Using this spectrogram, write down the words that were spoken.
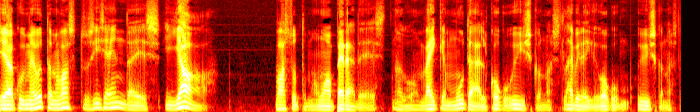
Ja kui me võtame vastutuse iseenda ees ja vastutame oma perede eest, nagu on väike mudel kogu ühiskonnast, läbilõige kogu ühiskonnast,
